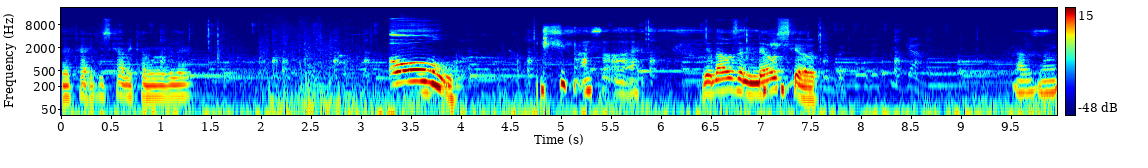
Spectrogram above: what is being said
They're he's kind of coming over there. Oh! I saw that. Yeah, that was a no scope. That was nice.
